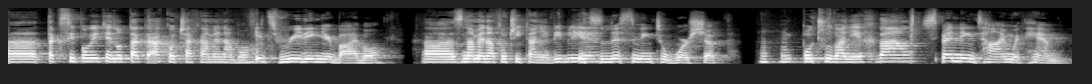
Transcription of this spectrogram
Uh, tak si poviete, no tak ako čakáme na Boha? It's reading your Bible. Uh, znamená to čítanie Biblie, It's listening to worship, mhm, počúvanie chvál, spending time with Him.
